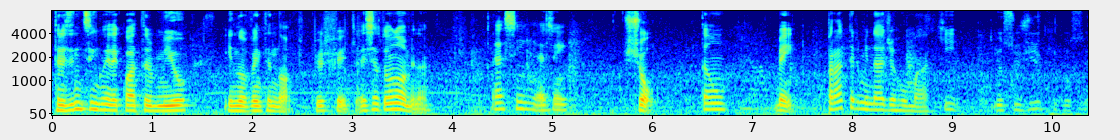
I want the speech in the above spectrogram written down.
354.099. Perfeito. Esse é o teu nome, né? É sim, é sim. Show. Então, bem, para terminar de arrumar aqui, eu sugiro que você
